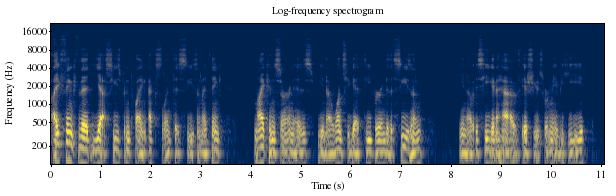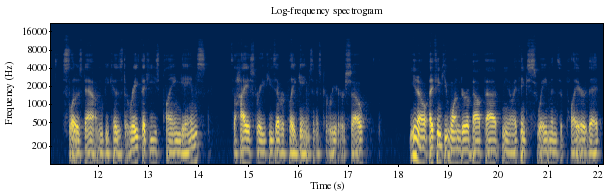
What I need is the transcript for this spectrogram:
I think that yes, he's been playing excellent this season. I think my concern is, you know, once you get deeper into the season, you know, is he going to have issues where maybe he slows down because the rate that he's playing games, it's the highest rate he's ever played games in his career. So, you know, I think you wonder about that. You know, I think Swayman's a player that,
